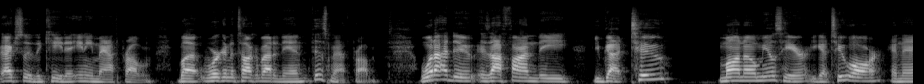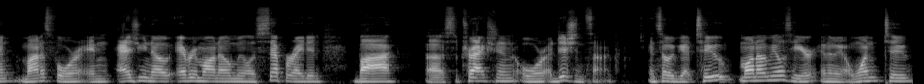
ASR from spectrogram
actually the key to any math problem. But we're going to talk about it in this math problem. What I do is I find the, you've got two monomials here. You got 2r and then minus 4. And as you know, every monomial is separated by subtraction or addition sign. And so we've got two monomials here, and then we got one, two,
